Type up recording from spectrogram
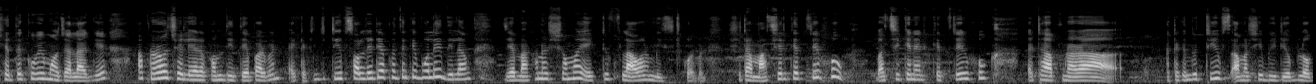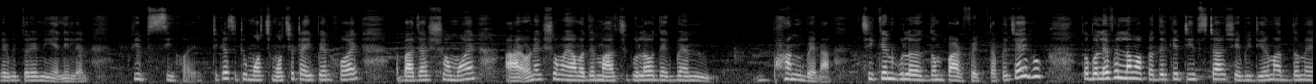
খেতে খুবই মজা লাগে। আপনারাও ছেলে এরকম দিতে পারবেন। একটা কিন্তু টিপস অলরেডি আপনাদেরকে বলেই দিলাম যে মাখানোর সময় একটু ফ্লাওয়ার মিক্সড করবেন। সেটা মাছের ক্ষেত্রে হোক বা চিকেনের ক্ষেত্রেই হোক, এটা আপনারা একটা কিন্তু টিপস আমার সেই ভিডিও ব্লগের ভিতরে নিয়ে নিলেন। ক্রিপসি হয়, ঠিক আছে? একটু মচমচে টাইপের হয় বাজার সময়। আর অনেক সময় আমাদের মাছগুলোও দেখবেন ভাঙবে না। চিকেনগুলো একদম পারফেক্ট তারপরে যাই হোক, তো বলে ফেললাম আপনাদেরকে টিপসটা সেই ভিডিওর মাধ্যমে।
